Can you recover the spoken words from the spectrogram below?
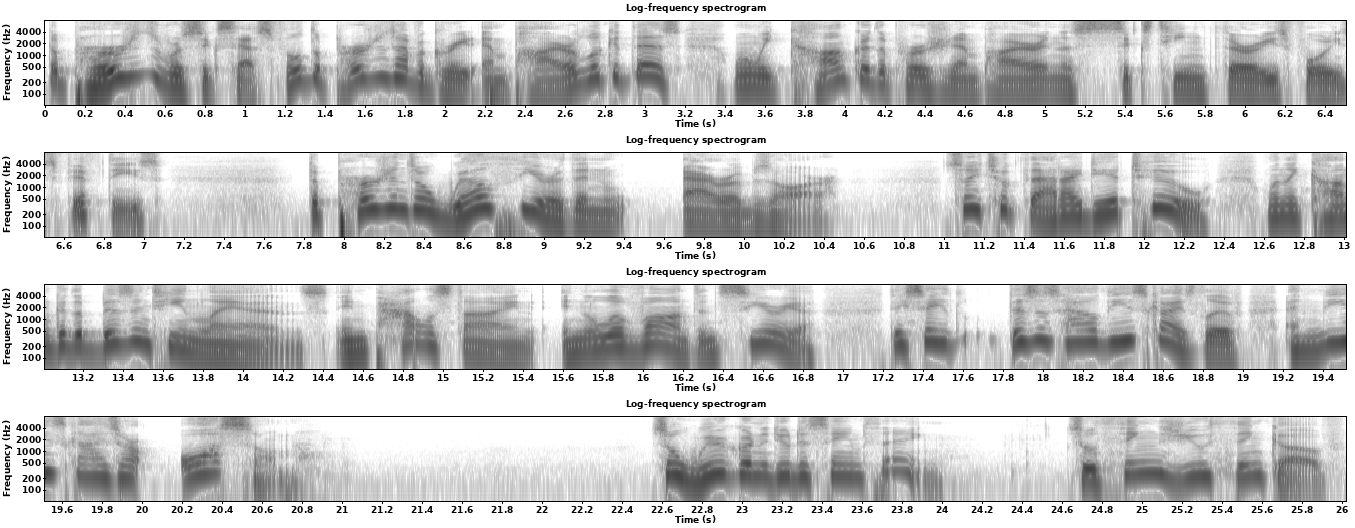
the Persians were successful. The Persians have a great empire. Look at this. When we conquered the Persian Empire in the 1630s, 40s, 50s, the Persians are wealthier than Arabs are. So they took that idea too. When they conquered the Byzantine lands in Palestine, in the Levant, in Syria, they say, this is how these guys live, and these guys are awesome. So we're going to do the same thing. So things you think of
